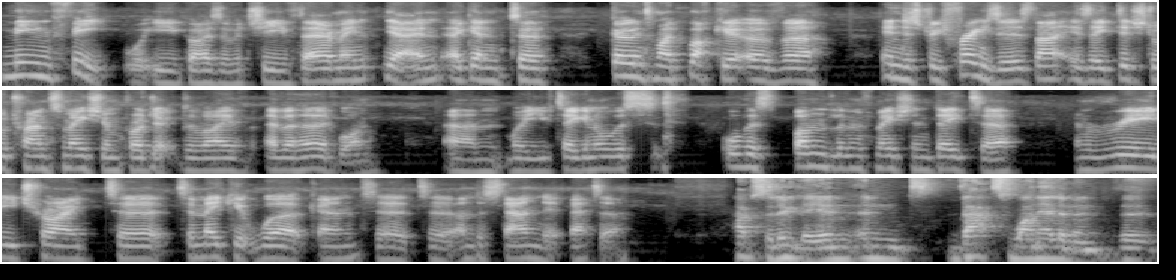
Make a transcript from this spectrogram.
mean feat what you guys have achieved there. I mean, yeah, and again, to go into my bucket of uh, industry phrases, that is a digital transformation project if I've ever heard one um, where you've taken all this all this bundle of information and data and really tried to to make it work and to, to understand it better absolutely and and that's one element that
